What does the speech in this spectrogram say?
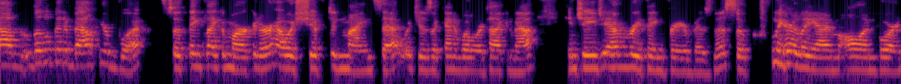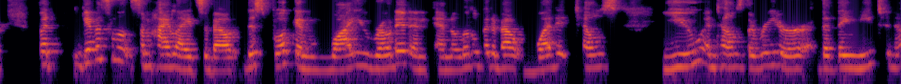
um, a little bit about your book. So think like a marketer, how a shift in mindset, which is a kind of what we're talking about, can change everything for your business. So clearly I'm all on board. But give us little, some highlights about this book and why you wrote it and, and a little bit about what it tells you and tells the reader that they need to know.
